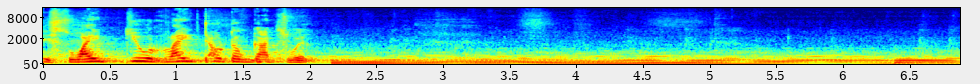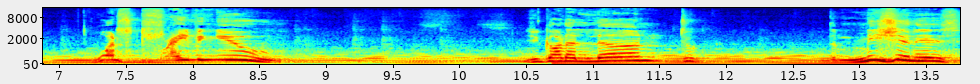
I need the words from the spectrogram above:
She swiped you right out of God's will. What's driving you? You got to learn to. The mission is,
